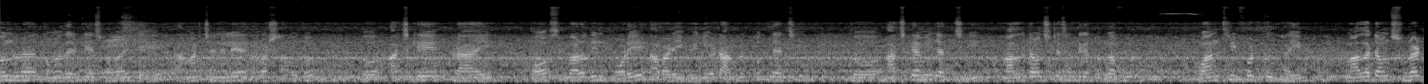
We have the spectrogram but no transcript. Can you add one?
বন্ধুরা, তোমাদেরকে সবাইকে আমার চ্যানেলে আবার স্বাগত। তো আজকে প্রায় দশ বারো দিন পরে আবার এই ভিডিওটা আপলোড করতে যাচ্ছি। তো আজকে আমি যাচ্ছি মালদা টাউন স্টেশন থেকে Durgapur one three four two five Malda town Surat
